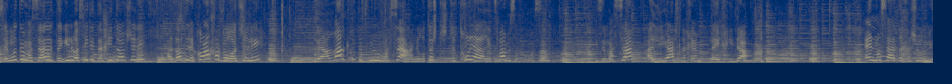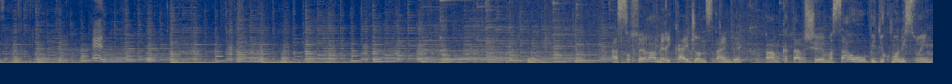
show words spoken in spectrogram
סיימו את המסע הזה, תגידו, עשיתי את הכי טוב שלי, עזרתי לכל החברות שלי, והרגתי את עצמי במסע. אני רוצה שתשטחו לי על הרצפה בסוף המסע. כי זה מסע עלייה שלכם ליחידה. אין מסע יותר חשוב מזה. הסופר האמריקאי ג'ון סטיינבק פעם כתב שמסע הוא בדיוק כמו נישואים.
